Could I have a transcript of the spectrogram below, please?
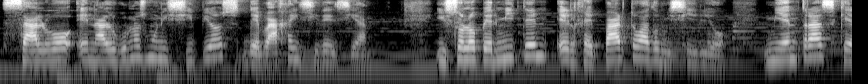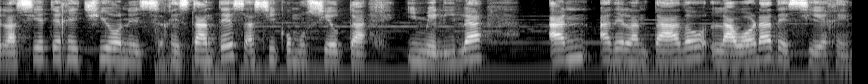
salvo en algunos municipios de baja incidencia, y solo permiten el reparto a domicilio, mientras que las siete regiones restantes, así como Ceuta y Melilla, han adelantado la hora de cierre,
